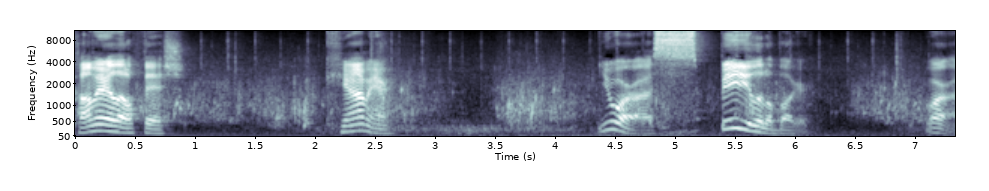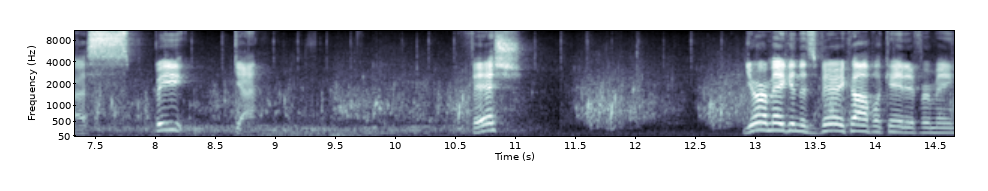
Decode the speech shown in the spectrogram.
Come here, little fish. Come here. You are a speedy little bugger. Are a speed... gun. Fish. You're making this very complicated for me.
